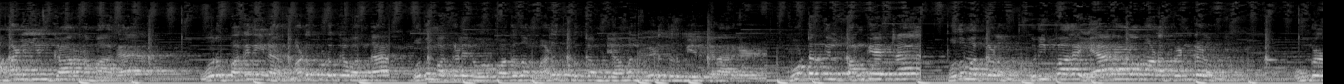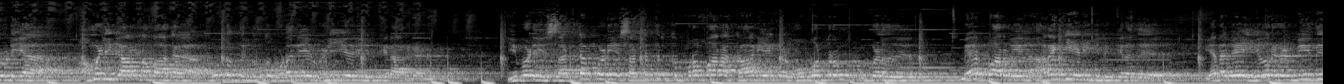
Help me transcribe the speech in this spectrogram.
அமளியின் காரணமாக ஒரு பகுதியினர் மனு கொடுக்க வந்த பொதுமக்களில் ஒரு பகுதம் மனு கொடுக்க முடியாமல் வீடு திரும்பி இருக்கிறார்கள். கூட்டத்தில் பங்கேற்ற பொதுமக்களும் குறிப்பாக ஏராளமான பெண்களும் உங்களுடைய அமளி காரணமாக கூட்டத்திலிருந்து உடனே வெளியேறி இருக்கிறார்கள் இப்படி சட்டப்படி சட்டத்திற்கு புறம்பான காரியங்கள் ஒவ்வொன்றும் உங்களது மேற்பார்வையில் அரங்கேறி இருக்கிறது. எனவே இவர்கள் மீது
